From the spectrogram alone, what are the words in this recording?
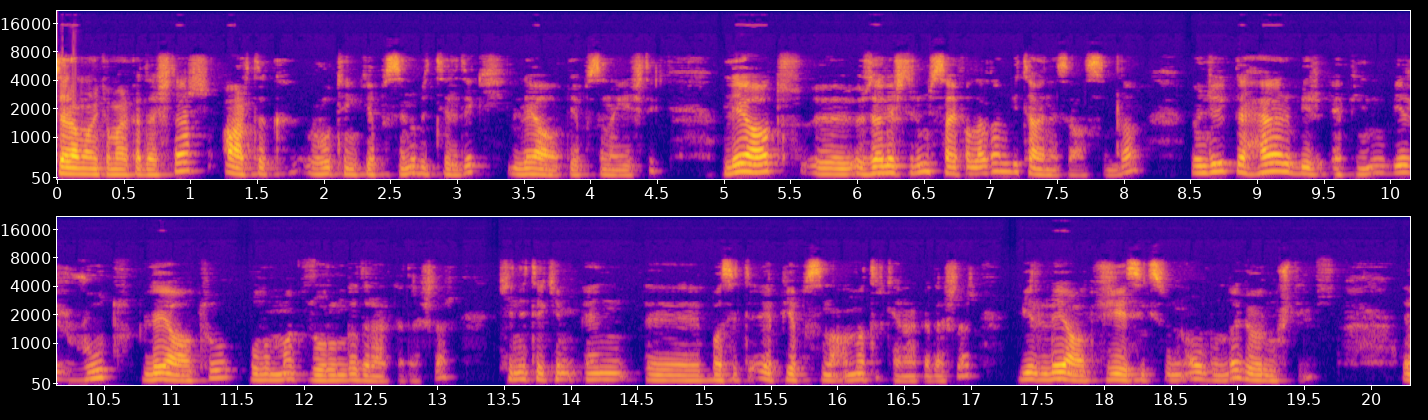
Selamünaleyküm arkadaşlar. Artık routing yapısını bitirdik. Layout yapısına geçtik. Layout e, özelleştirilmiş sayfalardan bir tanesi aslında. Öncelikle her bir app'in bir root layout'u bulunmak zorundadır arkadaşlar. Ki en e, basit app yapısını anlatırken arkadaşlar bir layout JSX'in olduğunu da görmüştünüz. E,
